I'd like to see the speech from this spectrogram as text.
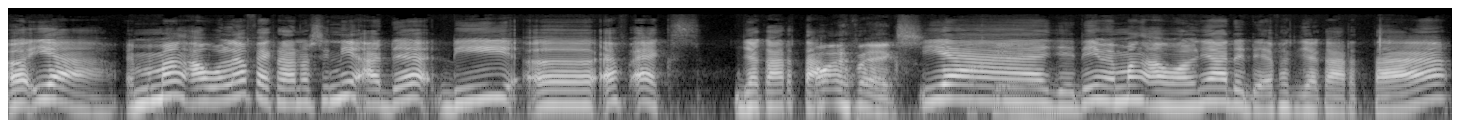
eh, iya, memang awalnya Fake Runners ini ada di eh, FX Jakarta. Oh, FX. Iya, Oke. jadi memang awalnya ada di FX Jakarta.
